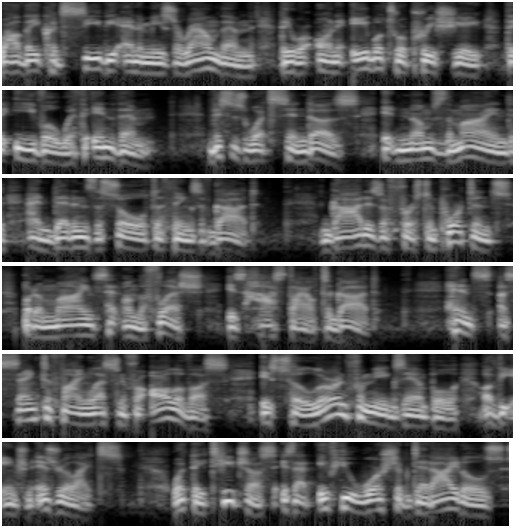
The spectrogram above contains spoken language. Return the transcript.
while they could see the enemies around them, they were unable to appreciate the evil within them. This is what sin does it numbs the mind and deadens the soul to things of God. God is of first importance, but a mind set on the flesh is hostile to God. Hence, a sanctifying lesson for all of us is to learn from the example of the ancient Israelites. What they teach us is that if you worship dead idols,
